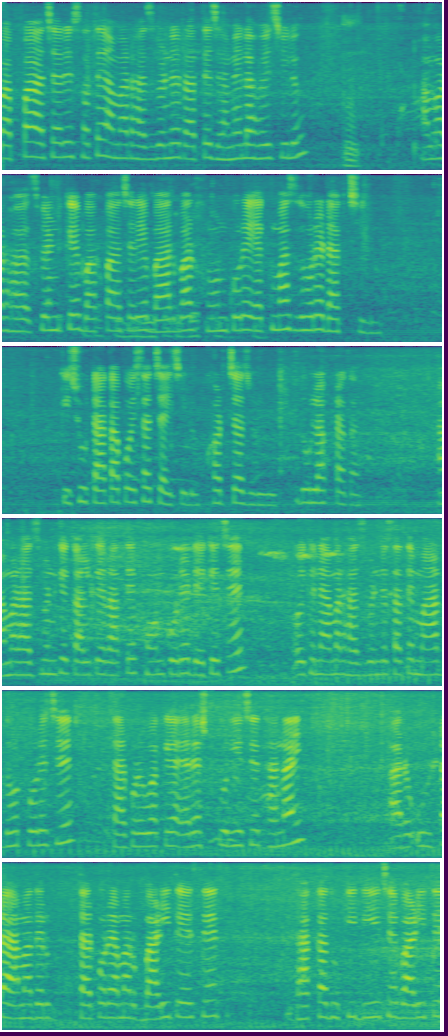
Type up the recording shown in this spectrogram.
বাপ্পা আচারের সাথে আমার হাজব্যান্ডের রাতে ঝামেলা হয়েছিল। আমার হাজব্যান্ডকে বাপ্পা আচার্য বারবার ফোন করে এক মাস ধরে ডাকছিল। কিছু টাকা পয়সা চাইছিল, খরচার জন্য, দু লাখ টাকা। আমার হাজব্যান্ডকে কালকে রাতে ফোন করে ডেকেছে, ওইখানে আমার হাজব্যান্ডের সাথে মারধর করেছে, তারপরে ওকে অ্যারেস্ট করিয়েছে থানায়। আর উল্টা আমাদের, তারপরে আমার বাড়িতে এসে ধাক্কাধুকি দিয়েছে বাড়িতে,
